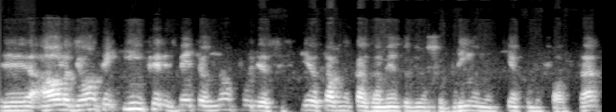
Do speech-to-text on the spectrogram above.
É, a aula de ontem, infelizmente, eu não pude assistir. Eu estava no casamento de um sobrinho, não tinha como faltar.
